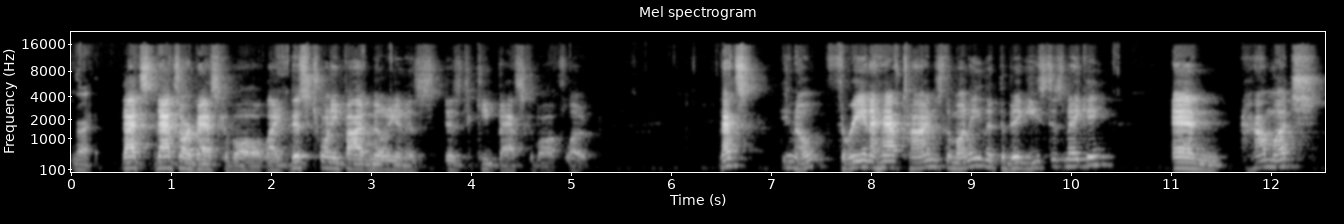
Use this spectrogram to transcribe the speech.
Right. That's that's our basketball. Like this 25 million is is to keep basketball afloat. That's you know three and a half times the money that the Big East is making. And how much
